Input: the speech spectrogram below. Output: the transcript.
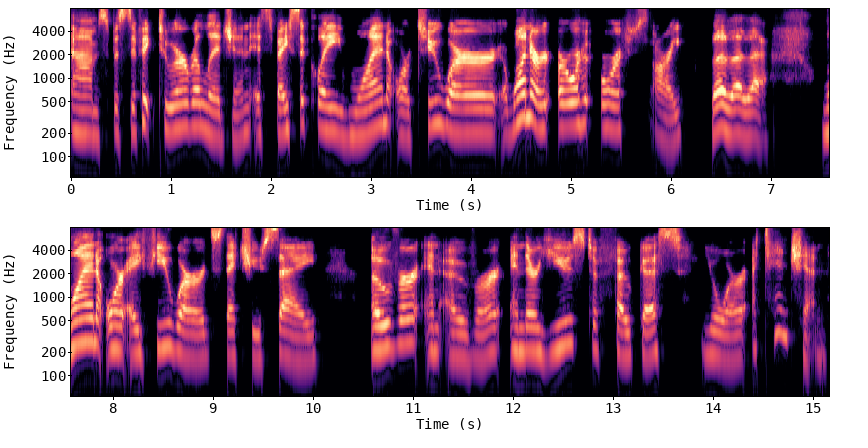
um, specific to a religion. It's basically one or two word, one or or or sorry, blah, blah, blah, one or a few words that you say over and over, and they're used to focus your attention.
